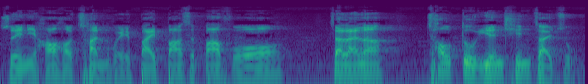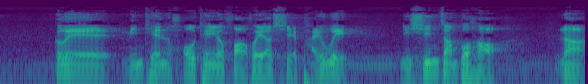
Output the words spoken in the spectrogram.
所以你好好忏悔，拜八十八佛，再来呢，超度冤亲债主。各位，明天后天有法会要写牌位，你心脏不好。那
